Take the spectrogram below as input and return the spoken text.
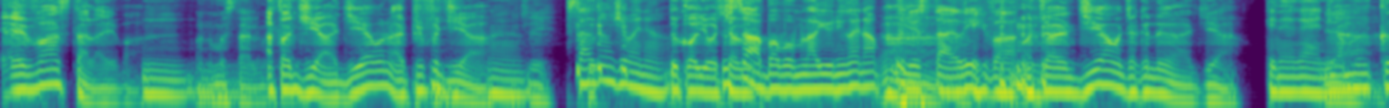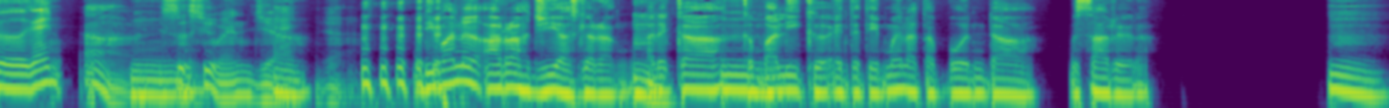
Eva style lah Eva. Hmm. Oh, nama style. Atau Gia. Gia pun I prefer Gia. Hmm. actually. Style tu macam mana? Tu kalau you macam Susah baba Melayu ni kan Apa Ah. je style Eva macam Gia macam kena lah Gia. Kena kan Dengan Ya. muka kan Ah, Hmm. suits you man Gia. Kan. Yeah. Di mana arah Gia sekarang? Hmm. Adakah Hmm. kembali ke entertainment ataupun dah bersara dah? hmm.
